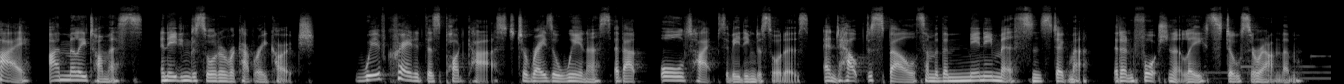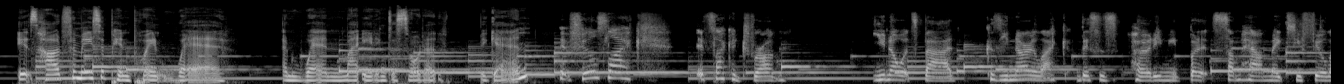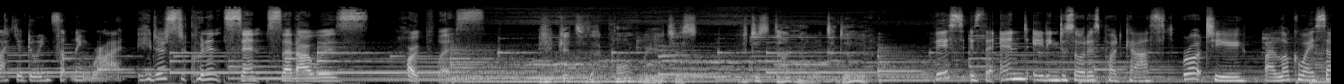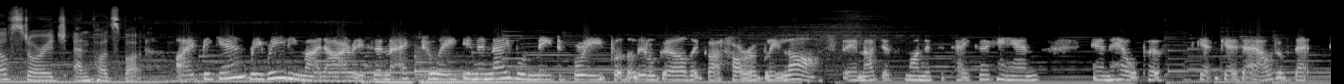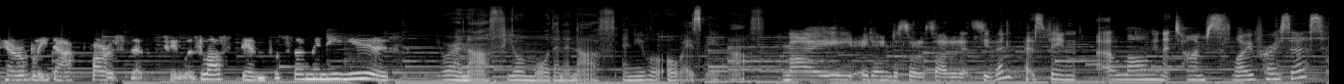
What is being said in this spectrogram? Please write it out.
Hi, I'm Millie Thomas, an eating disorder recovery coach. We've created this podcast to raise awareness about all types of eating disorders and help dispel some of the many myths and stigma that unfortunately still surround them. It's hard for me to pinpoint where and when my eating disorder began. It feels like it's like a drug. You know it's bad because you know like this is hurting me, but it somehow makes you feel like you're doing something right. He just couldn't sense that I was hopeless. You get to that point where you just you just don't know what to do. This is the End Eating Disorders podcast, brought to you by Lockaway Self Storage and Podspot. I began rereading my diaries, and actually, it enabled me to grieve for the little girl that got horribly lost. And I just wanted to take her hand and help her get, get out of that terribly dark forest that she was lost in for so many years. You're enough, you're more than enough, and you will always be enough. My eating disorder started at seven. It's been a long and at times slow process.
